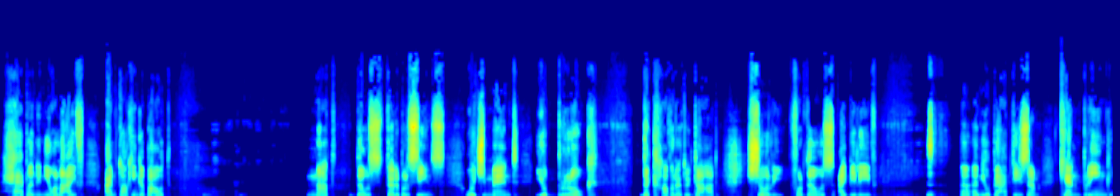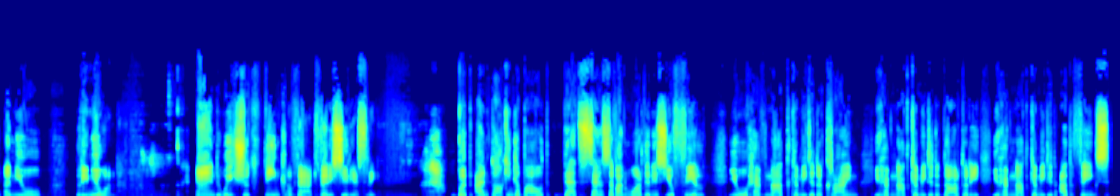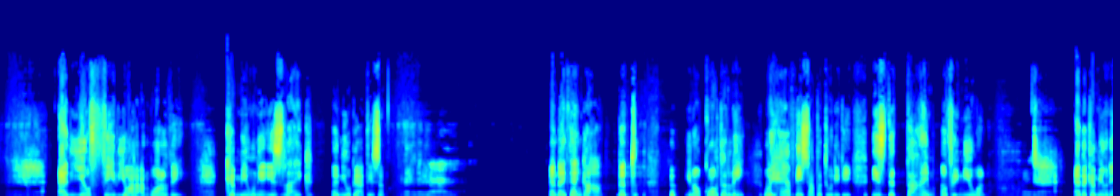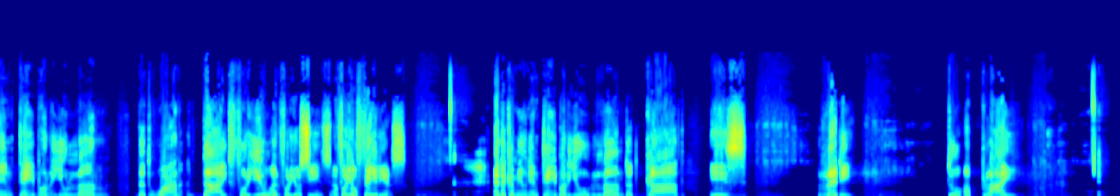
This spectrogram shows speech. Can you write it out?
happened in your life. I'm talking about not those terrible sins, which meant you broke the covenant with God. Surely, for those, I believe, a, a new baptism can bring a new renewal. And we should think of that very seriously. But I'm talking about that sense of unworthiness you feel. You have not committed a crime. You have not committed adultery. You have not committed other things. and you feel you are unworthy, communion is like a new baptism. Amen. And I thank God that, you know, quarterly we have this opportunity. It's the time of renewal. At the communion table, you learn that one died for you and for your sins and for your failures. At the communion table, you learn that God is ready to apply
